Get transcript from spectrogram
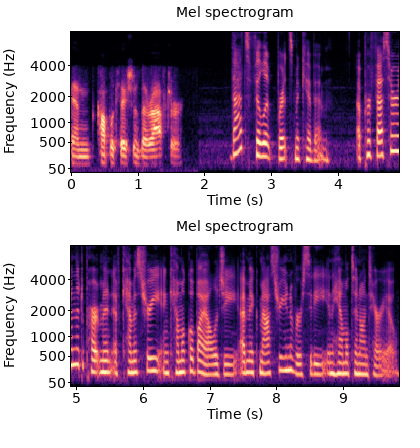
and complications thereafter. That's Philip Britz McKibbin, a professor in the Department of Chemistry and Chemical Biology at McMaster University in Hamilton, Ontario.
